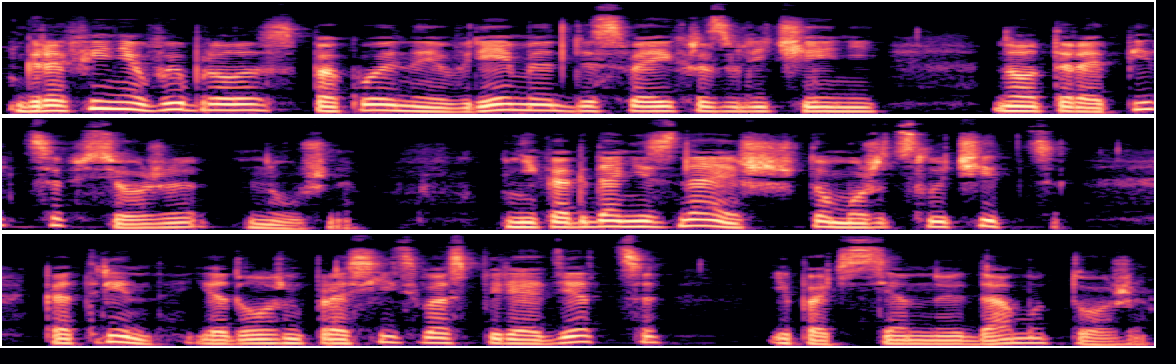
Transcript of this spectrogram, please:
Графиня выбрала спокойное время для своих развлечений, но торопиться все же нужно. Никогда не знаешь, что может случиться. Катрин, я должен просить вас переодеться, и почтенную даму тоже.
